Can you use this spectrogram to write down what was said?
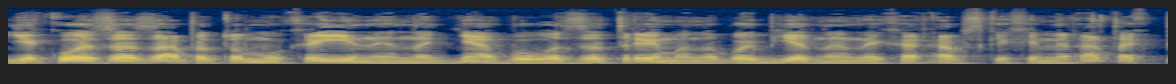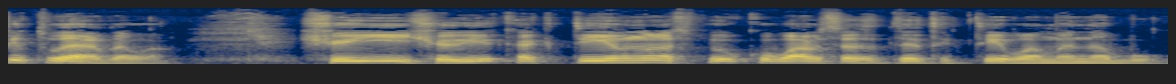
якого за запитом України на днях було затримано в Об'єднаних Арабських Еміратах, підтвердила, що її чоловік активно спілкувався з детективами НАБУ.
